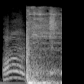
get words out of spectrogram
Party.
